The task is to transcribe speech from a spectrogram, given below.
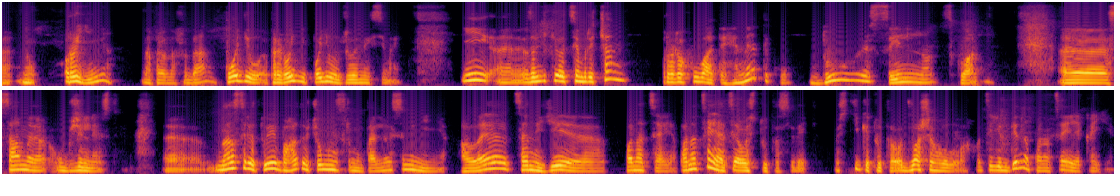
Е, ну, роїння, напевно, що да? поділ, природній поділ бджолиних сімей. І е, завдяки цим речам прорахувати генетику дуже сильно складно. Е, саме у бджільництві. Е, нас рятує багато в чому інструментальне осеменіння, але це не є панацея. Панацея це ось тут сидить. Ось тільки тут, от в ваших головах. Оце єдина панацея, яка є.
